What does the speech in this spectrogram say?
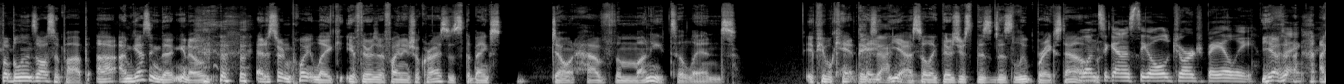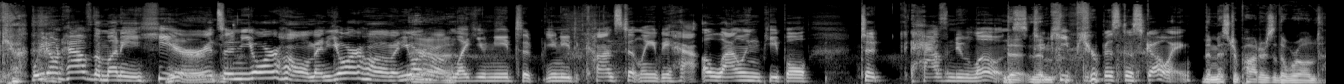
but balloons also pop. Uh, I'm guessing that you know at a certain point, like if there's a financial crisis, the banks don't have the money to lend. If people can't pay, Exactly. yeah. So like, there's just this this loop breaks down. Once again, it's the old George Bailey yeah, thing. I can't. we don't have the money here. Here. It's in your home and your home and your Yeah. home. Like you need to, you need to constantly be ha- allowing people to have new loans The- to keep your business going. the Mr. Potters of the world.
